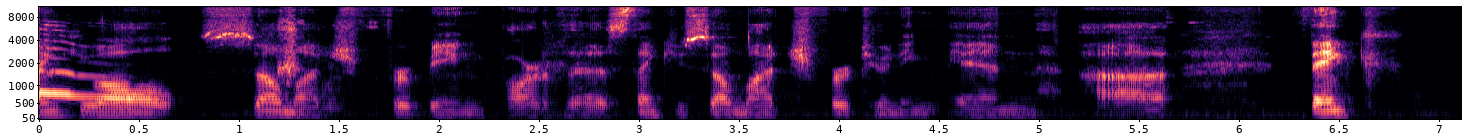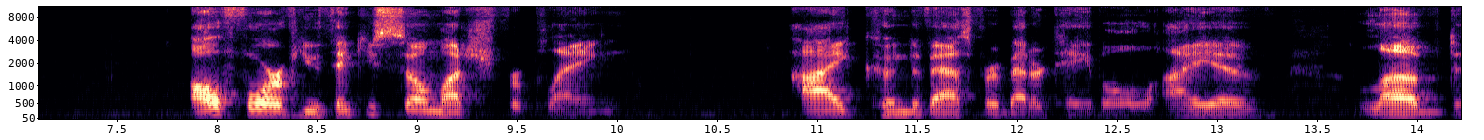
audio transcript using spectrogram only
Thank you all so much for being part of this. Thank you so much for tuning in. Uh, thank all four of you. Thank you so much for playing. I couldn't have asked for a better table. I have loved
